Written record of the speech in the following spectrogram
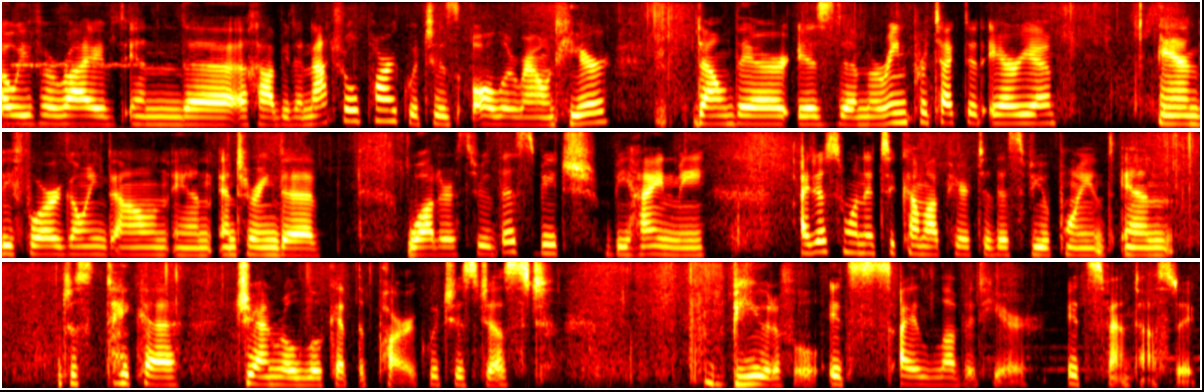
So we've arrived in the Arrábida Natural Park, which is all around here. Down there is the marine protected area. And before going down and entering the water through this beach behind me, I just wanted to come up here to this viewpoint and just take a general look at the park, which is just beautiful. It's I love it here. It's fantastic.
